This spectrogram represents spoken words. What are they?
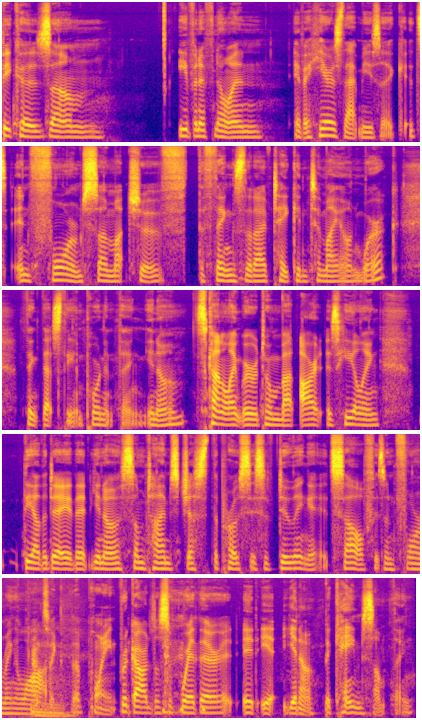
because um, even if no one ever hears that music, it's informed so much of the things that I've taken to my own work. I think that's the important thing. You know, it's kind of like we were talking about art as healing the other day. That you know sometimes just the process of doing it itself is informing a lot, That's like the point. regardless of whether it, it, it you know became something.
